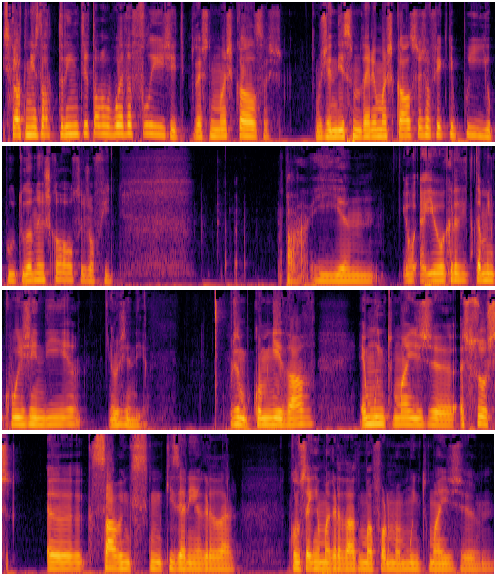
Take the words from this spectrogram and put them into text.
e se calhar tinhas dado 30 e estava boeda feliz e tipo, deste-me umas calças. Hoje em dia, se me derem umas calças, eu fico tipo, ia puto, ganhei as calças, ó filho. Pá, e hum, eu, eu acredito também que hoje em dia, hoje em dia, por exemplo, com a minha idade, é muito mais uh, as pessoas uh, que sabem que se me quiserem agradar conseguem me agradar de uma forma muito mais uh,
